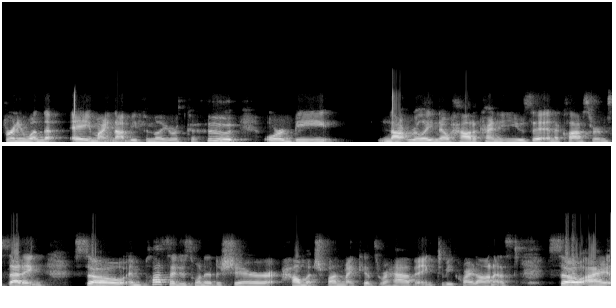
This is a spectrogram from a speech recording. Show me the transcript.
for anyone that A, might not be familiar with Kahoot, or B, not really know how to kind of use it in a classroom setting. So, and plus I just wanted to share how much fun my kids were having, to be quite honest. So I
